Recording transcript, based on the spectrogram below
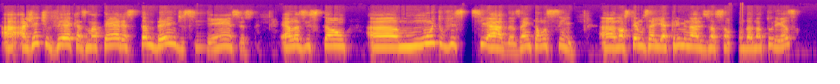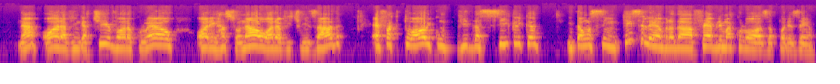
A, a gente vê que as matérias também de ciências, elas estão ah, muito viciadas. Né? Então, assim, ah, nós temos aí a criminalização da natureza, né? ora vingativa, ora cruel, ora irracional, ora vitimizada. É factual e com vida cíclica. Então, assim, quem se lembra da febre maculosa, por exemplo,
